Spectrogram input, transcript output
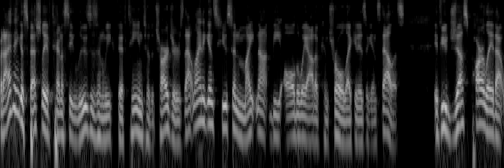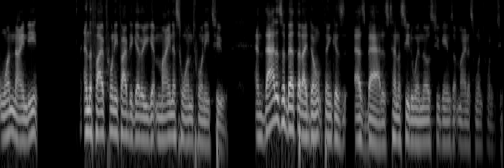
But I think, especially if Tennessee loses in week 15 to the Chargers, that line against Houston might not be all the way out of control like it is against Dallas. If you just parlay that 190 and the 525 together, you get minus 122. And that is a bet that I don't think is as bad as Tennessee to win those two games at minus 122.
